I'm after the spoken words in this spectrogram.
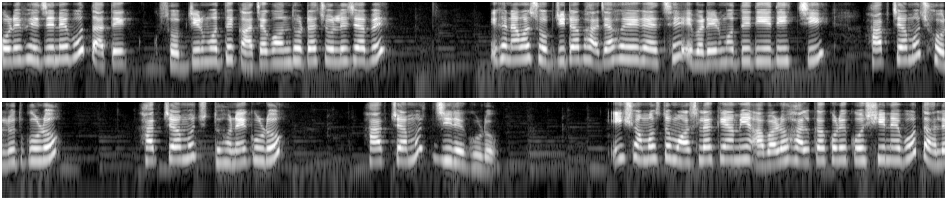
করে ভেজে নেব। তাতে সবজির মধ্যে কাঁচা গন্ধটা চলে যাবে। এখানে আমার সবজিটা ভাজা হয়ে গেছে। এবার এর মধ্যে দিয়ে দিচ্ছি হাফ চামচ হলুদ গুঁড়ো, হাফ চামচ ধনে গুঁড়ো হাফ চামচ জিরে গুঁড়ো। এই সমস্ত মশলাকে আমি আবারও হালকা করে কষিয়ে নেব, তাহলে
